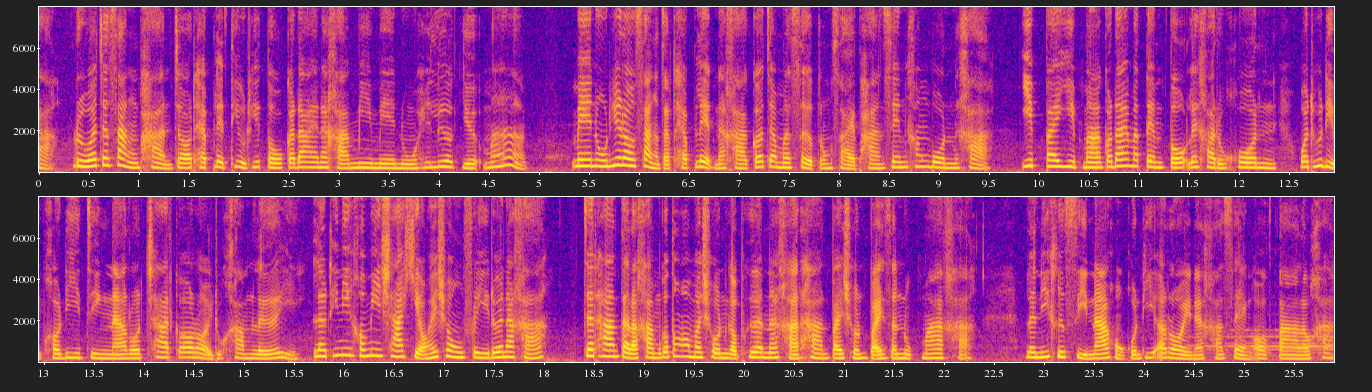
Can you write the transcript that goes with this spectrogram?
ค่ะ หรือว่าจะสั่งผ่านจอแท็บเล็ตที่อยู่ที่โต๊ะก็ได้นะคะ มีเมนูให้เลือกเยอะมาก เมนูที่เราสั่งจากแท็บเล็ตนะคะ ก็จะมาเสิร์ฟตรงสายพานเส้นข้างบนค่ะ หยิบไปหยิบมาก็ได้มาเต็มโต๊ะเลยค่ะทุกคน วัตถุดิบเขาดีจริงนะ รสชาติก็อร่อยทุกคำเลย แล้วที่นี่เขามีชาเขียวให้ชงฟรีด้วยนะคะ จะทานแต่ละคำก็ต้องเอามาชนกับเพื่อนนะคะ ทานไปชนไปสนุกมากค่ะ และนี่คือสีหน้าของคนที่อร่อยนะคะ แสงออกตาแล้วค่ะ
